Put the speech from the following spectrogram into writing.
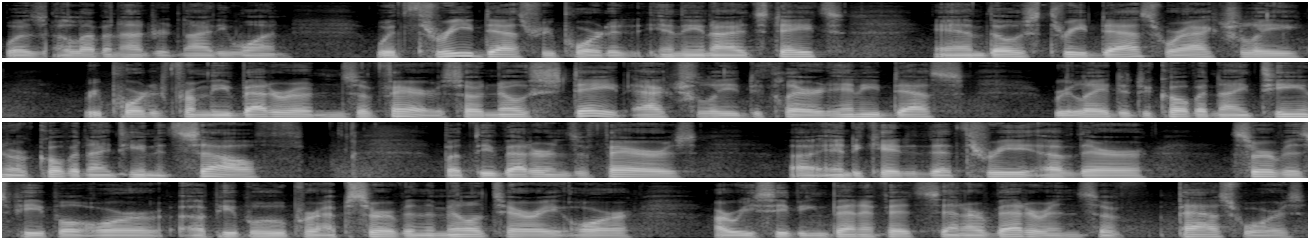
was 1,191, with three deaths reported in the United States, and those three deaths were actually reported from the Veterans Affairs. So no state actually declared any deaths related to COVID 19 or COVID 19 itself, but the Veterans Affairs uh, indicated that three of their service people or uh, people who perhaps serve in the military or are receiving benefits and are veterans of past wars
